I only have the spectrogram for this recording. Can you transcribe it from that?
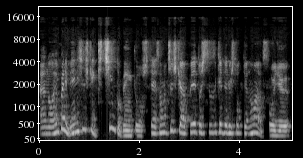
あのやっぱり弁理士試験きちんと勉強してその知識をアップデートし続けてる人っていうのはそういう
